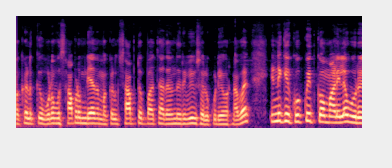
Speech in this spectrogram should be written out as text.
மக்களுக்கு உணவு சாப்பிட முடியாத மக்களுக்கு சாப்பிட்டு பார்த்து அதை வந்து ரிவ்யூ சொல்லக்கூடிய ஒரு நபர். இன்றைக்கி குக் வித் கோமாளியில் ஒரு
